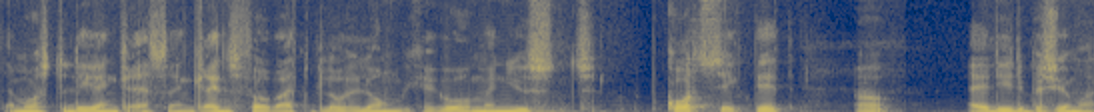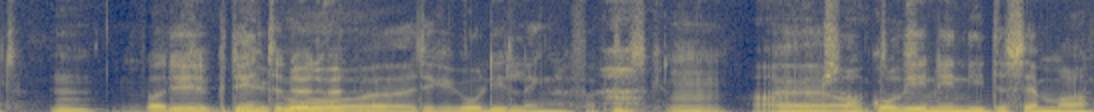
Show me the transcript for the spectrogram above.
Det måste ligga en gräns, en gräns för vart, hur långt vi kan gå men just kortsiktigt Ja. är lite bekymrat. Mm. För det, Det- det, det är kan inte gå, det kan gå lite längre faktiskt. mm. Ja, Eh, och går vi in i en i december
